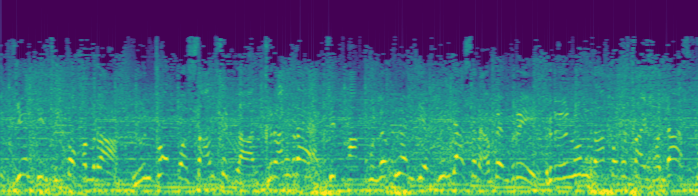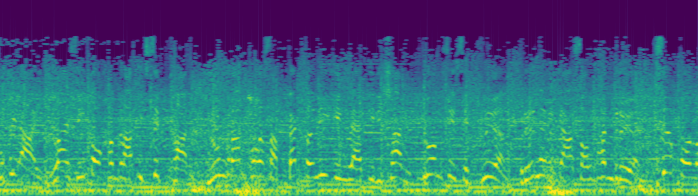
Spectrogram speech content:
าถึกเยือนทีมสิงโตคำรามลุ้นโชคกว่า 30 ล้าน ครั้งแรกที่พาคุณและเพื่อนเหยียบพื้นหญ้าสนามเบมบรี หรือลุ้นรับมอเตอร์ไซค์ฮอนด้าสกูปี้ไอลายสิงโตคำรามอีก 10 คัน ลุ้นรับโทรศัพท์แบตเตอรี่อิงแลนด์อีดิชั่นรวม 40 เครื่อง หรือนาฬิกา 2,000 เรือนเสื้อโปโล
